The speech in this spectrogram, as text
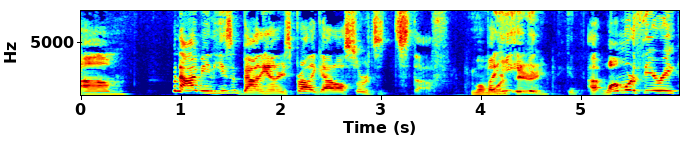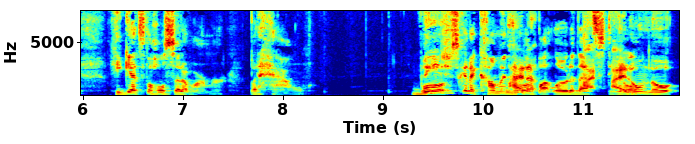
um, but no, I mean he's a bounty hunter. He's probably got all sorts of stuff. One But more he- he theory. he can- uh, one more theory. He gets the whole set of armor, but how? Well, he's just gonna come into I a buttload of that I- steel. I don't know.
